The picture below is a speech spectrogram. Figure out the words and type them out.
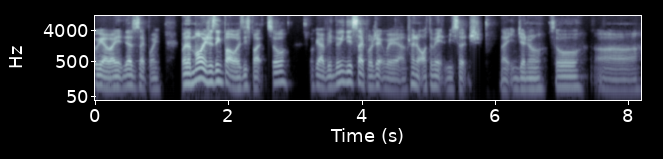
Okay, right, that's a side point. But the more interesting part was this part. So, okay, I've been doing this side project where I'm trying to automate research, like in general. So, uh,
